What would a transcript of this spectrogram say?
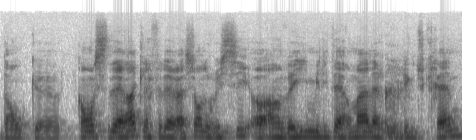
Donc, euh, considérant que la Fédération de Russie a envahi militairement la République d'Ukraine,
